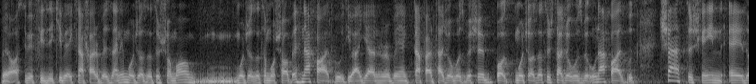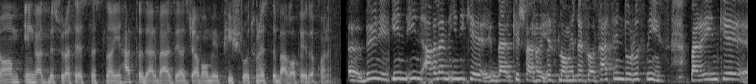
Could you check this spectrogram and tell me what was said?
به آسیب فیزیکی به یک نفر بزنید مجازات شما مجازات مشابه نخواهد بود. یا اگر به یک نفر تجاوز بشه با مجازاتش تجاوز به او نخواهد بود. چه هستش که این اعدام اینقدر به صورت استثنایی حتی در بعضی از جوامع پیشرو تونسته بقا پیدا کنه؟ ببینید این این اولا اینی که در کشورهای اسلامی قصاص هست این درست نیست. برای اینکه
